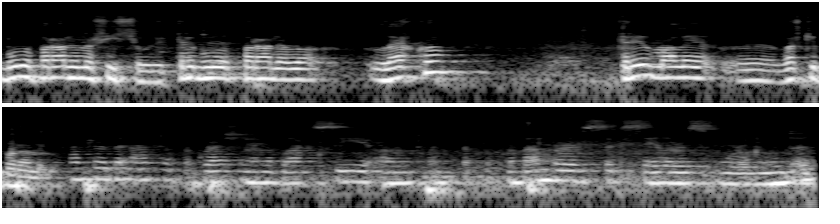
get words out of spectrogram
було поранено 6 чоловік. Три було поранено легко, три мали е, важкі поранення. After the act of aggression in the Black Sea on 25th of November, six sailors were wounded.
